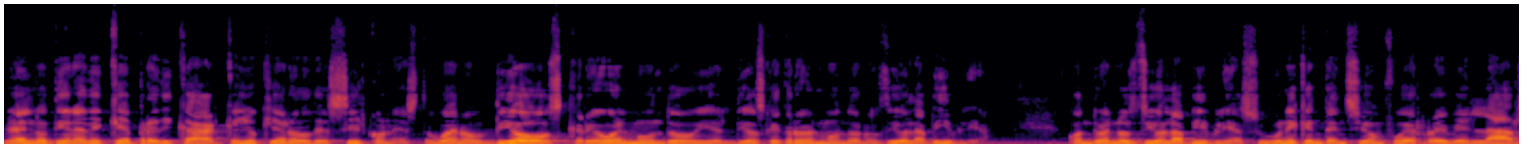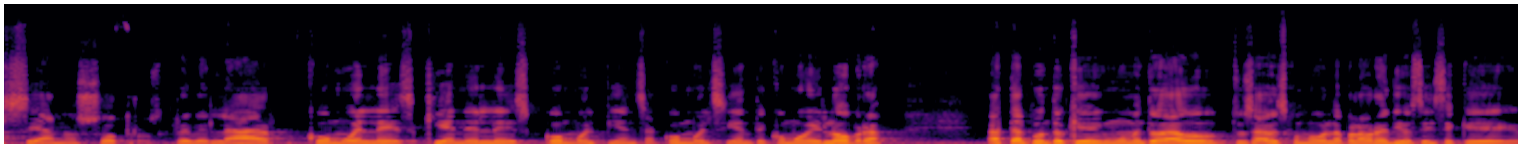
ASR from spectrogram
él no tiene de qué predicar. ¿Qué yo quiero decir con esto? Bueno, Dios creó el mundo y el Dios que creó el mundo nos dio la Biblia. Cuando Él nos dio la Biblia, su única intención fue revelarse a nosotros, revelar cómo Él es, quién Él es, cómo Él piensa, cómo Él siente, cómo Él obra, hasta el punto que en un momento dado, tú sabes como la palabra de Dios dice, que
